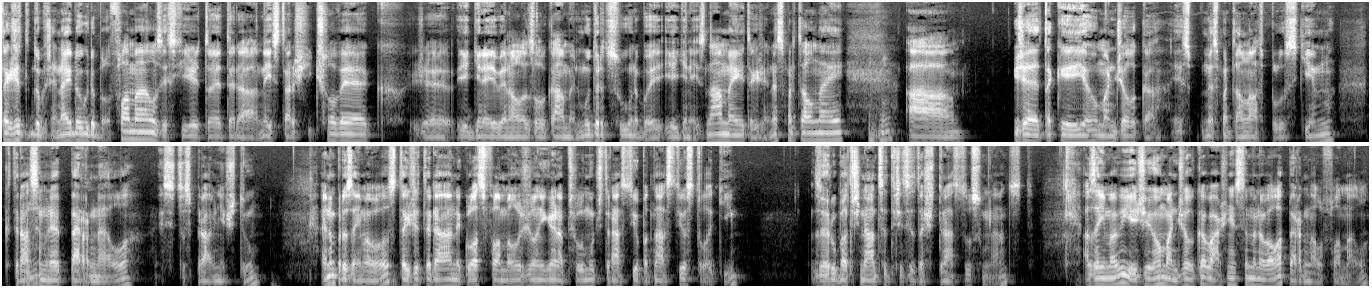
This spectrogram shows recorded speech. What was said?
takže dobře, najdou, kdo byl Flamel, zjistí, že to je teda nejstarší člověk, že jediný vynalezl kámen mudrců, nebo je jediný známý, takže je nesmrtelný. Mhm. A že taky jeho manželka je nesmrtelná spolu s tím, která se jmenuje Pernel, jestli to správně čtu. A jenom pro zajímavost, takže teda Nikolas Flamel žil někde na přelomu 14. a 15. století, zhruba 1330 až 1418. A zajímavý je, že jeho manželka vážně se jmenovala Pernel Flamel,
